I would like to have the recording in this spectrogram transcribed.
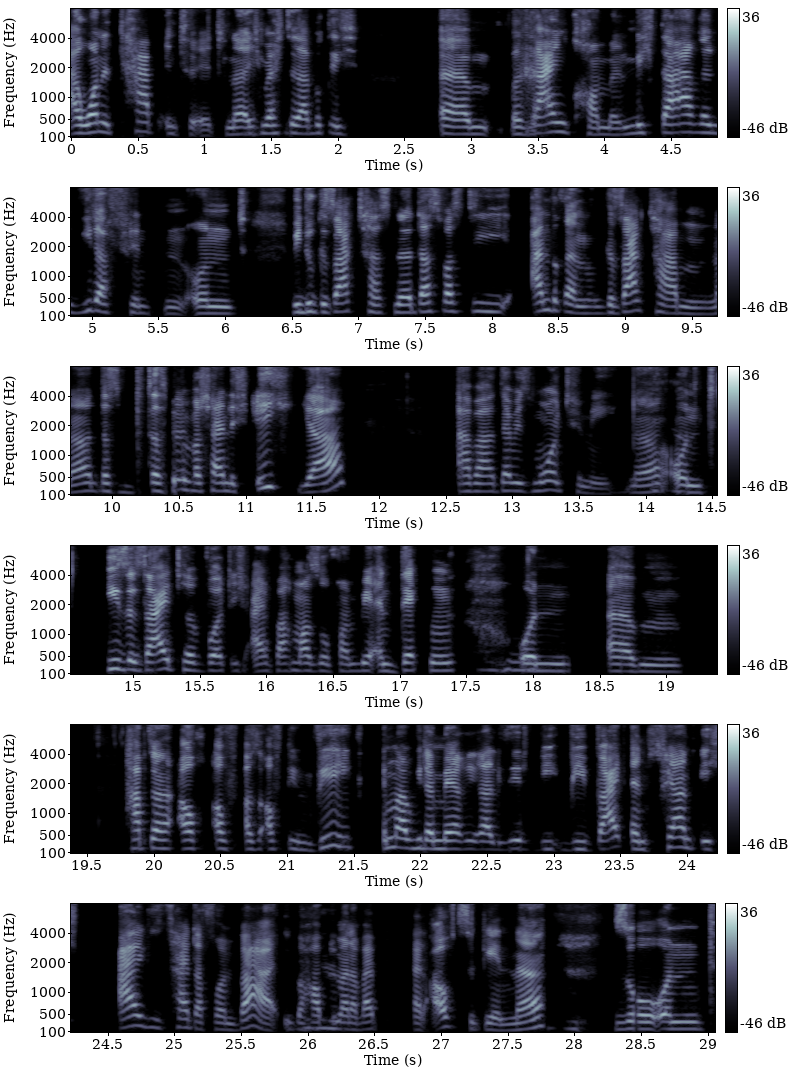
I want to tap into it. Ne? Ich möchte da wirklich ähm, reinkommen, mich darin wiederfinden. Und wie du gesagt hast, ne, das, was die anderen gesagt haben, ne, das, das bin wahrscheinlich ich, ja, aber there is more to me. Ne? Ja. Und diese Seite wollte ich einfach mal so von mir entdecken mhm. und ähm, habe dann auch auf, also auf dem Weg immer wieder mehr realisiert, wie, wie weit entfernt ich all die Zeit davon war, überhaupt ja. in meiner Weiblichkeit aufzugehen. Ne? So und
